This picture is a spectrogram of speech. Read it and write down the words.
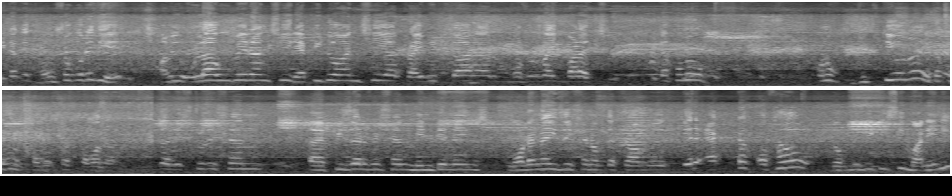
এটাকে ধ্বংস করে দিয়ে আমি ওলা, উবের আনছি র্যাপিডো আনছি, আর প্রাইভেট কার আর মোটর বাইক বাড়াচ্ছি, এটা কোনো কোনো যুক্তিও নয়, এটা কোনো সমস্যার সমাধান the restoration preservation maintenance modernisation of the tramway এর একটা কথাও ডব্লিউবিটিসি মানেনি।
